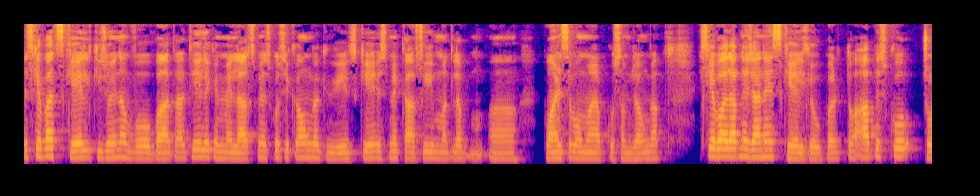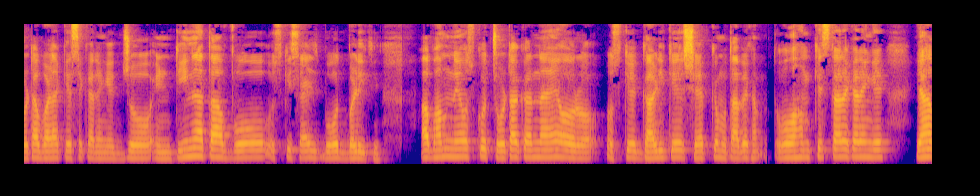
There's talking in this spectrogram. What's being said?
इसके बाद स्केल की जो है ना, वो बात आती है, लेकिन मैं लास्ट में इसको सिखाऊँगा, क्योंकि इसके, इसमें काफ़ी मतलब पॉइंट्स है, वो मैं आपको समझाऊँगा। इसके बाद आपने जाना है स्केल के ऊपर तो आप इसको छोटा बड़ा कैसे करेंगे? जो इंटीना था, वो उसकी साइज़ बहुत बड़ी थी। अब हमने उसको छोटा करना है और उसके गाड़ी के शेप के मुताबिक हम तो वो हम किस तरह करेंगे? यहाँ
